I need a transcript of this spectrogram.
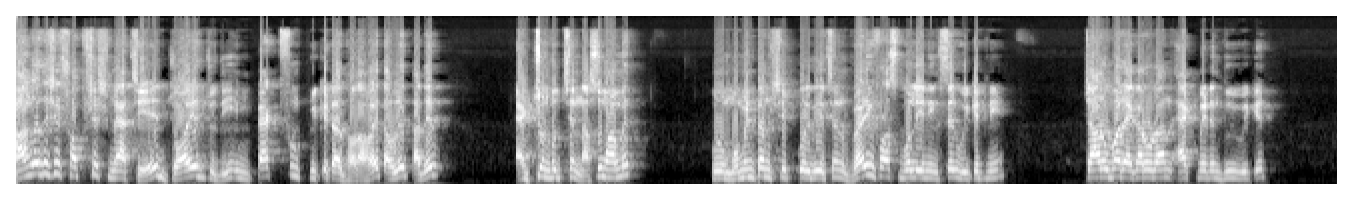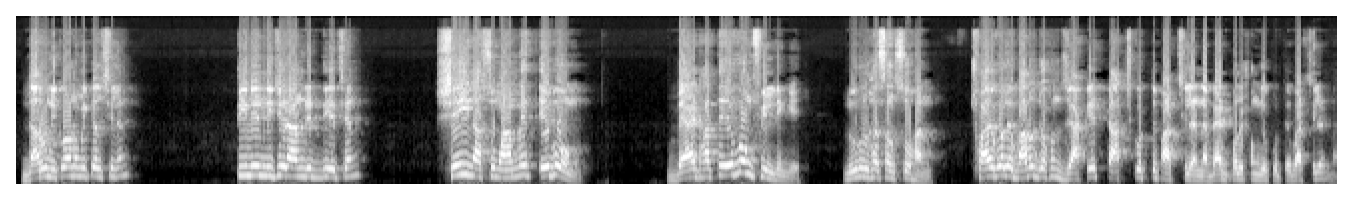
বাংলাদেশের সবশেষ ম্যাচে জয়ের যদি ইম্প্যাক্টফুল ক্রিকেটার ধরা হয়, তাহলে তাদের একজন হচ্ছেন নাসুম আহমেদ। পুরো মোমেন্টাম শিফট করে দিয়েছেন ভেরি ফার্স্ট বল ইনিংসের উইকেট নিয়ে। চার ওভার এগারো রান এক মেডেন দুই উইকেট দারুণ ইকোনমিক্যাল ছিলেন। তিনের নিচে রান রেট দিয়েছেন সেই নাসুম আহমেদ এবং ব্যাট হাতে এবং ফিল্ডিং এ নুরুল হাসান সোহান। ছয় বলে বারো যখন যাকে টাচ করতে পারছিলেন না ব্যাট বলে সংযোগ করতে পারছিলেন না।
